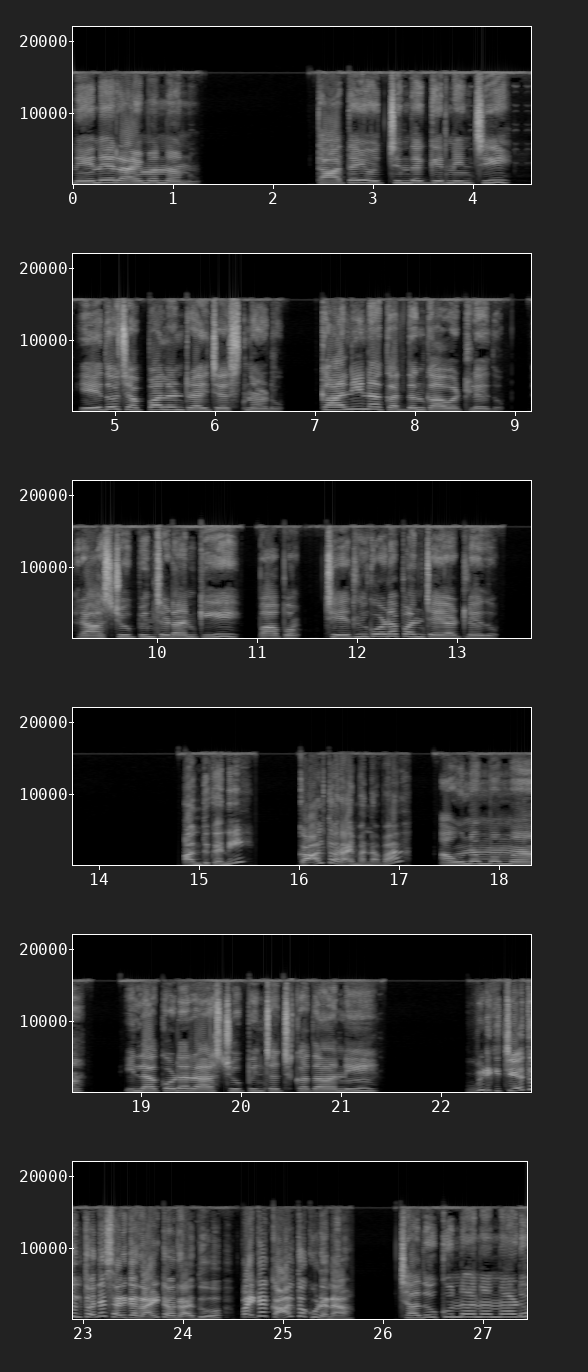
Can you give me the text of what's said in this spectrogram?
నేనే రాయమన్నాను. తాతయ్య వచ్చిన దగ్గర నుంచి ఏదో చెప్పాలని ట్రై చేస్తున్నాడు కానీ నాకు అర్థం కావట్లేదు. రాసి చూపించడానికి పాపం చేతులు కూడా పని చేయట్లేదు. అందుకని కాల్తో రాయమన్నావా? అవునమ్మమ్మ ఇలా కూడా రాసి చూపించచ్చు కదా అని. వీడికి చేతులతోనే సరిగా రాయటం రాదు పైగా కాల్తో కూడానా? చదువుకున్నానన్నాడు.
